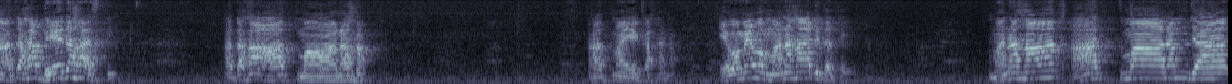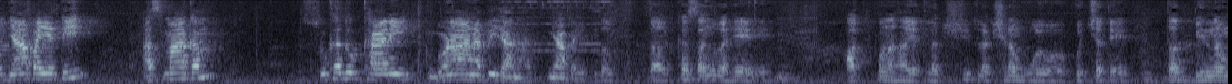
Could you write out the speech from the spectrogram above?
अतः भेदः अस्ति। अतः आत्मानः। आत्मा एकः न एवमेव मनः अपि तथैव मनः आत्मानं ज्ञापयति अस्माकं सुखदुःखानि गुणानपि जाना ज्ञापयति। तो तर्कसङ्ग्रहे आत्मनः यत् लक्षणम् उच्यते तद्भिन्नं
